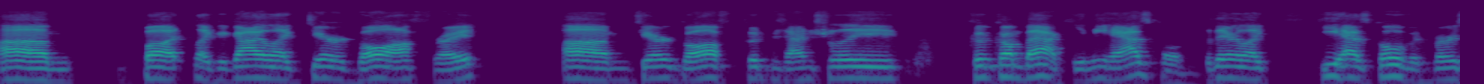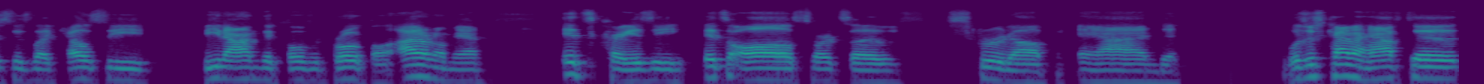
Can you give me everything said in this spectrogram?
Um, but like a guy like Jared Goff, right? Um, Jared Goff could potentially could come back, and he has COVID. But they're like he has COVID versus like Kelce being on the COVID protocol. I don't know, man. It's crazy. It's all sorts of screwed up, and we'll just kind of have to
